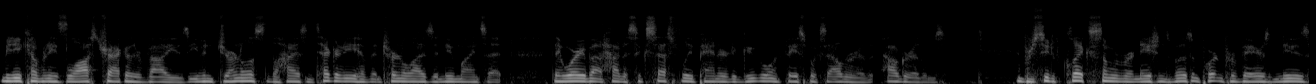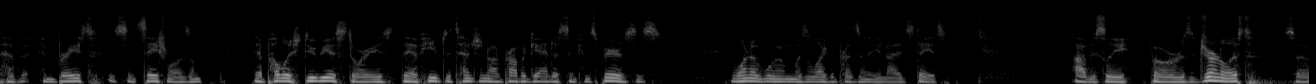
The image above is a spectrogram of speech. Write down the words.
media companies lost track of their values. Even journalists of the highest integrity have internalized a new mindset. They worry about how to successfully pander to Google and Facebook's algorithms. In pursuit of clicks, some of our nation's most important purveyors of news have embraced sensationalism they have published dubious stories. They have heaped attention on propagandists and conspiracists, one of whom was elected president of the United States. Obviously, Foer is a journalist, so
